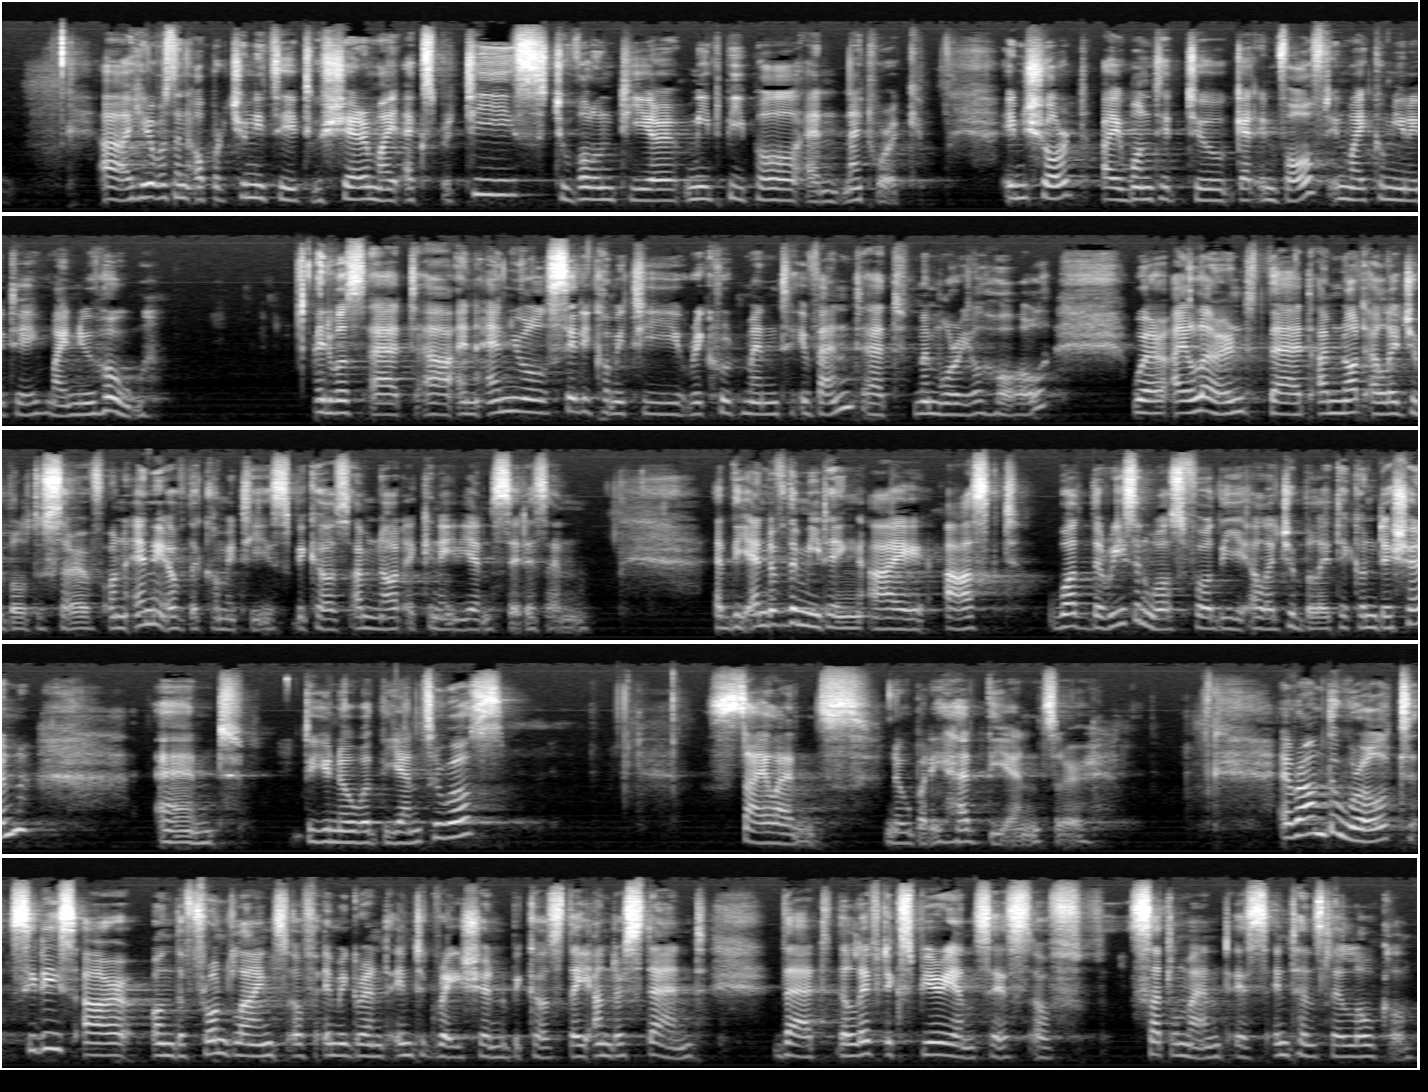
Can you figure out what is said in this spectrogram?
Uh, here was an opportunity to share my expertise, to volunteer, meet people, and network. In short, I wanted to get involved in my community, my new home. It was at uh, an annual city committee recruitment event at Memorial Hall, where I learned that I'm not eligible to serve on any of the committees because I'm not a Canadian citizen. At the end of the meeting, I asked what the reason was for the eligibility condition, and do you know what the answer was? Silence. Nobody had the answer. Around the world, cities are on the front lines of immigrant integration because they understand that the lived experiences of settlement is intensely local.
